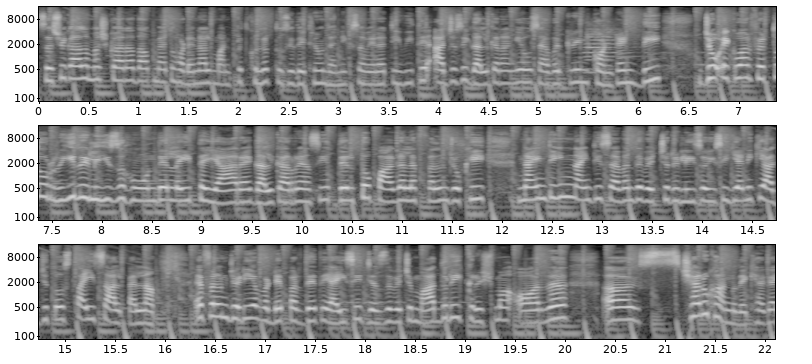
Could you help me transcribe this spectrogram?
ਸਤਿ ਸ਼੍ਰੀ ਅਕਾਲ ਨਮਸਕਾਰ ਆਦਾਬ। ਮੈਂ ਤੁਹਾਡੇ ਨਾਲ ਮਨਪ੍ਰੀਤ ਖੁੱਲਰ। ਤੁਸੀਂ ਦੇਖ ਰਹੇ ਹੋ ਦੈਨਿਕ ਸਵੇਰਾ ਟੀਵੀ ਤੇ। ਅੱਜ ਅਸੀਂ ਗੱਲ ਕਰਾਂਗੇ ਉਸ ਐਵਰਗ੍ਰੀਨ ਕੰਟੈਂਟ ਦੀ ਜੋ ਇੱਕ ਵਾਰ ਫਿਰ ਤੋਂ ਰੀ ਰਿਲੀਜ਼ ਹੋਣ ਦੇ ਲਈ ਤਿਆਰ ਹੈ। ਗੱਲ ਕਰ ਰਹੇ ਹਾਂ ਅਸੀਂ। ਦਿਲ ਤੋਂ ਪਾਗਲ ਹੈ ਫਿਲਮ ਜੋ ਕਿ 1997 ਦੇ ਵਿੱਚ ਰਿਲੀਜ਼ ਹੋਈ ਸੀ ਯਾਨੀ ਕਿ ਅੱਜ ਤੋਂ 27 ਸਾਲ ਪਹਿਲਾਂ। ਇਹ ਫਿਲਮ ਜਿਹੜੀ ਹੈ ਵੱਡੇ ਪਰਦੇ ਤੇ ਆਈ ਸੀ ਜਿਸ ਦੇ ਵਿੱਚ ਮਾਧੁਰੀ ਕ੍ਰਿਸ਼ਮਾ ਔਰ ਅ, ਸ਼ਾਹਰੁਖ ਖਾਨ ਨੂੰ ਦੇਖਿਆ ਗਿਆ।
